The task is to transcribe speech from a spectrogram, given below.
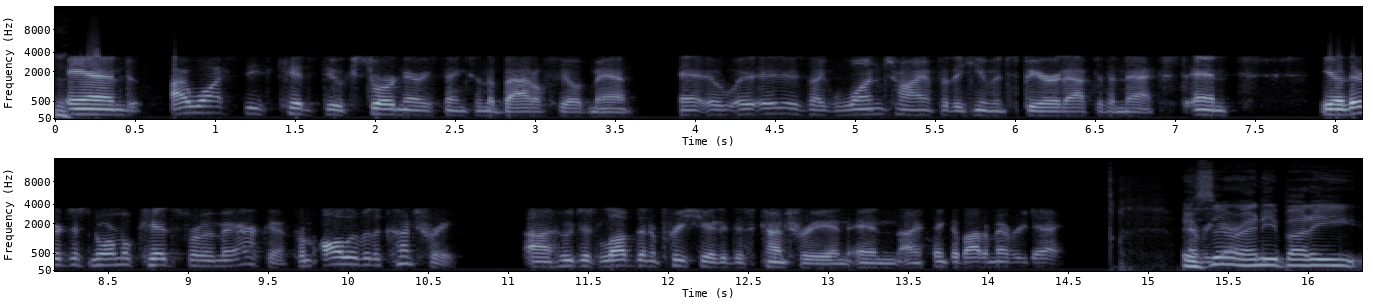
and I watched these kids do extraordinary things in the battlefield, man. And it, it is like one triumph for the human spirit after the next, and you know they're just normal kids from America, from all over the country uh, who just loved and appreciated this country, and, and I think about them every day. Is there day. anybody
